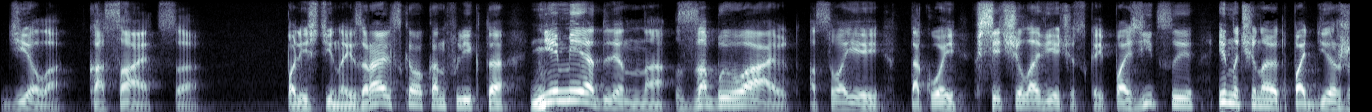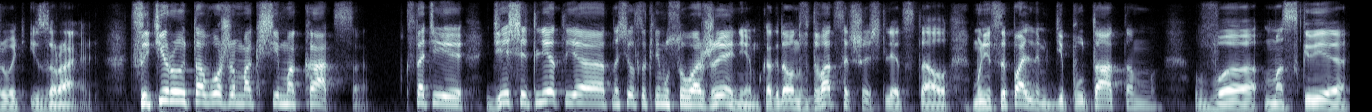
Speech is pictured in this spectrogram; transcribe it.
дело касается палестино-израильского конфликта, немедленно забывают о своей такой всечеловеческой позиции и начинают поддерживать Израиль. Цитирую того же Максима Каца. Кстати, 10 лет я относился к нему с уважением, когда он в 26 лет стал муниципальным депутатом, в Москве,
